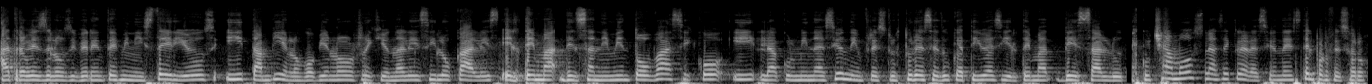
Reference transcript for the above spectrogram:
a través de los diferentes ministerios y también los gobiernos regionales y locales el tema del saneamiento básico y la culminación de infraestructuras educativas y el tema de salud. Escuchamos las declaraciones del profesor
